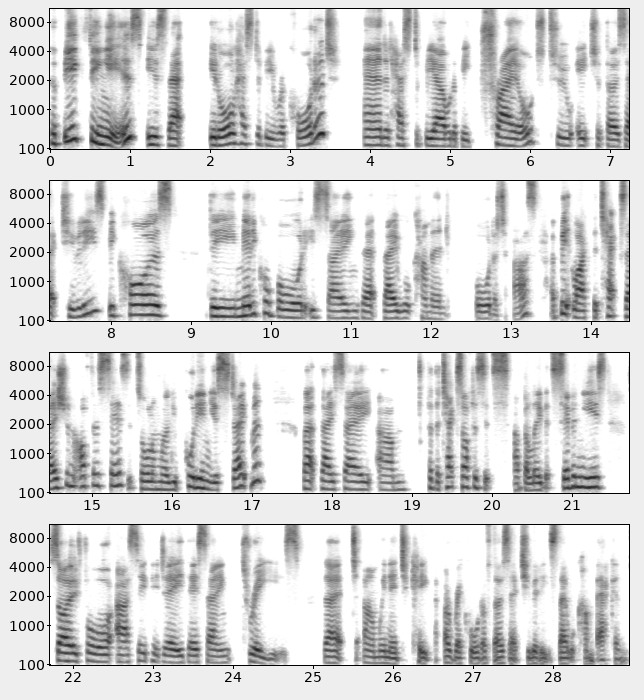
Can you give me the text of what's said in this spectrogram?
The big thing is, is that it all has to be recorded and it has to be able to be trailed to each of those activities because the medical board is saying that they will come and audit us, a bit like the taxation office says. It's all in well, you put in your statement, but they say um, for the tax office, it's I believe it's seven years. So for our CPD, they're saying three years that um, we need to keep a record of those activities. They will come back and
